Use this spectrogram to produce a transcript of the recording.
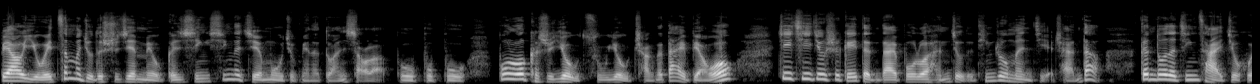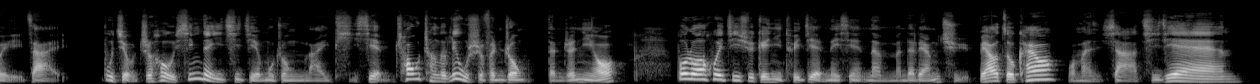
不要以为这么久的时间没有更新，新的节目就变得短小了。不不不，菠萝可是又粗又长的代表哦。这期就是给等待菠萝很久的听众们解馋的。更多的精彩就会在不久之后新的一期节目中来体现，超长的六十分钟等着你哦。菠萝会继续给你推荐那些冷门的凉曲，不要走开哦。我们下期见。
